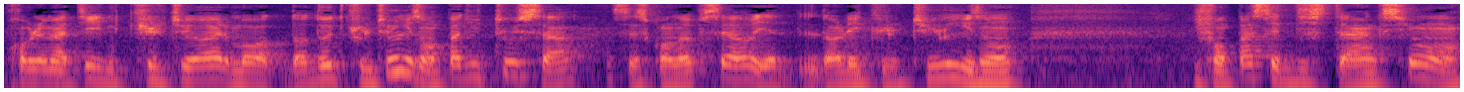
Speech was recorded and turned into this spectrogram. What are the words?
problématiques culturelles. Dans d'autres cultures, ils n'ont pas du tout ça. C'est ce qu'on observe. Dans les cultures, ils ont ils font pas cette distinction.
